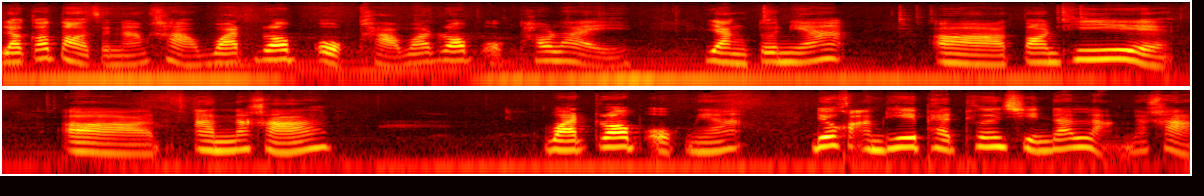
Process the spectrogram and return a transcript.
แล้วก็ต่อจากนั้นค่ะวัดรอบอกค่ะว่ารอบอกเท่าไหร่ อย่างตัวเนี้ยตอนที่อ,อันนะคะ วัดรอบอกเนี้ยด้วยความที่แพทเทิร์นชิ้นด้านหลังนะคะ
